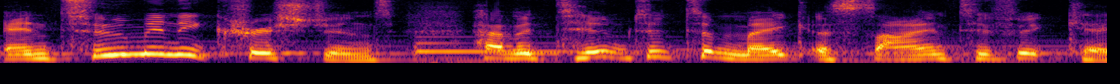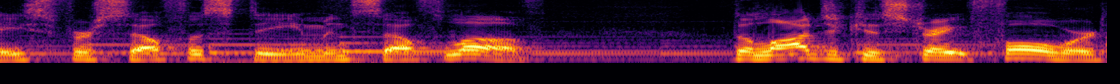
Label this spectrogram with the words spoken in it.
and too many Christians have attempted to make a scientific case for self esteem and self love. The logic is straightforward.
